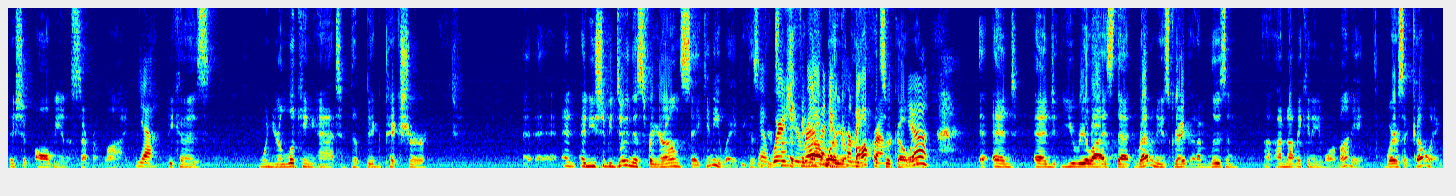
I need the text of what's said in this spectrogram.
They should all be in a separate line. Yeah. Because when you're looking at the big picture and and you should be doing this for your own sake anyway because yeah, if you're trying to figure out where your profits from? are going yeah. and and you realize that revenue is great but i'm losing i'm not making any more money where's it going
